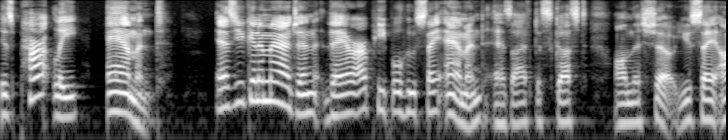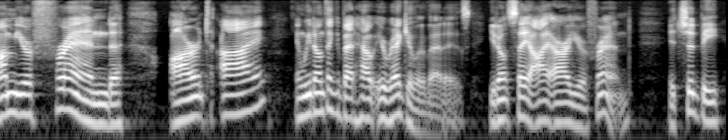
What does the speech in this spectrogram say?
is partly amn't. As you can imagine, there are people who say amn't, as I've discussed on this show. You say, I'm your friend, aren't I? And we don't think about how irregular that is. You don't say, I are your friend. It should be,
